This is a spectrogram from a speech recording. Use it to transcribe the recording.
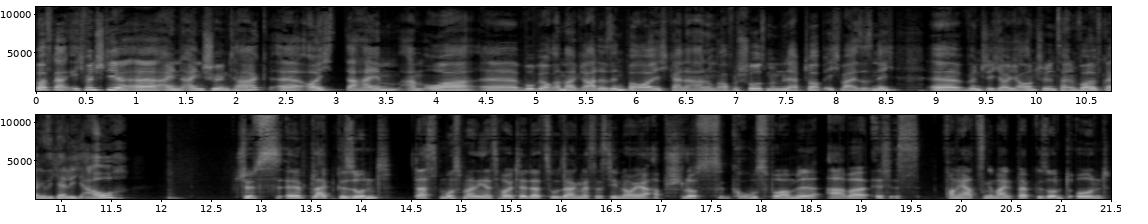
Wolfgang, ich wünsche dir äh, einen, einen schönen Tag. Äh, euch daheim am Ohr, äh, wo wir auch immer gerade sind bei euch, keine Ahnung, auf dem Schoß mit dem Laptop, ich weiß es nicht, äh, wünsche ich euch auch einen schönen Tag. Wolfgang sicherlich auch. Tschüss, äh, bleibt gesund. Das muss man jetzt heute dazu sagen. Das ist die neue Abschlussgrußformel. Aber es ist von Herzen gemeint. Bleibt gesund und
